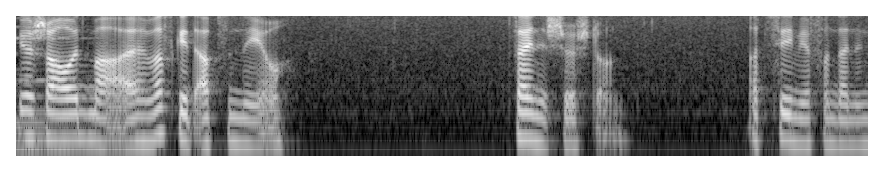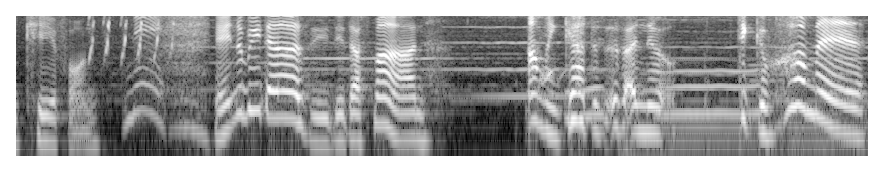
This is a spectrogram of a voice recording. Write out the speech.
Wir schauen mal. Was geht ab, Neo? Sei nicht schüchtern. Erzähl mir von deinen Käfern. Hey, Nobita, sieh dir das mal an. Oh mein Gott, das ist eine dicke Hummel.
